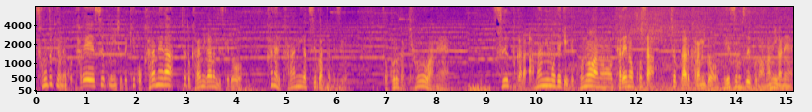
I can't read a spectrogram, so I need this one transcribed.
その時のね、こうタレスープの印象って結構辛めが、ちょっと辛みがあるんですけど、かなり辛みが強かったんですよ。ところが今日はね、スープから甘みも出ていて、このあの、タレの濃さ、ちょっとある辛みと、ベースのスープの甘みがね、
